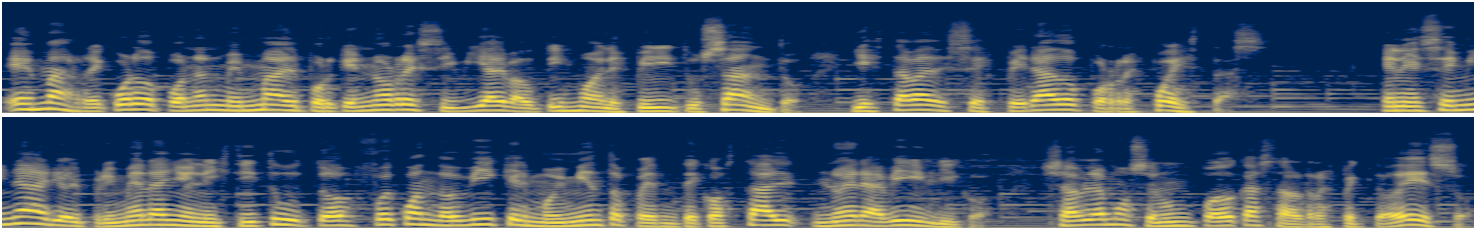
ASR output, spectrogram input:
Es más, recuerdo ponerme mal porque no recibía el bautismo del Espíritu Santo y estaba desesperado por respuestas. En el seminario, el primer año en el instituto, fue cuando vi que el movimiento pentecostal no era bíblico. Ya hablamos en un podcast al respecto de eso.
